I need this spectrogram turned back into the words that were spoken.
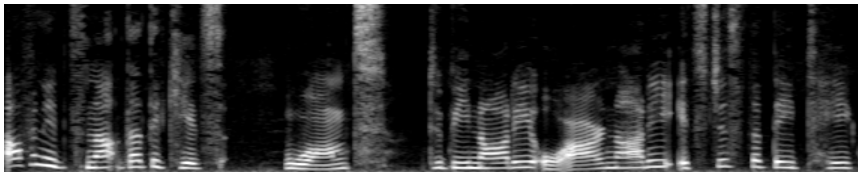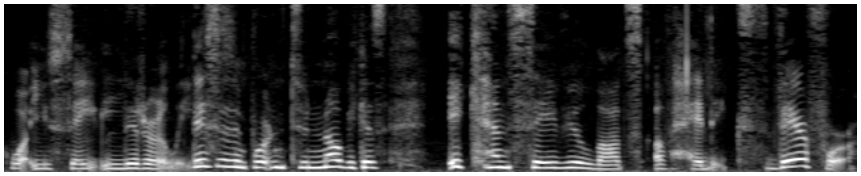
Often it's not that the kids want to be naughty or are naughty. It's just that they take what you say literally. This is important to know because it can save you lots of headaches. Therefore,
